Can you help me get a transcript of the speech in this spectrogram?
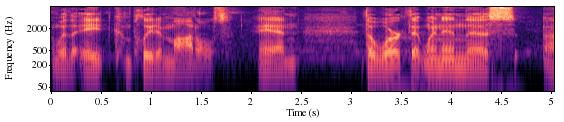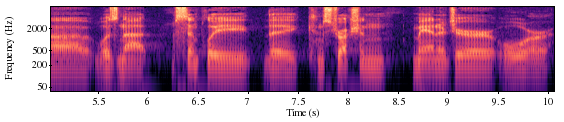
with eight completed models. And the work that went in this uh, was not simply the construction manager or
